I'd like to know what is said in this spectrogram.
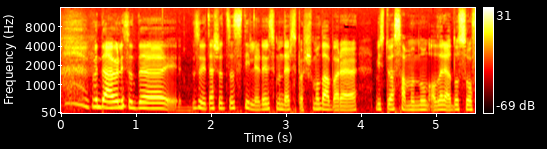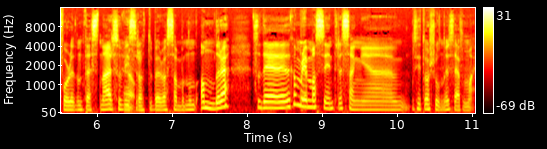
Men det er jo liksom det, så vidt jeg skjønt, så stiller det liksom en del spørsmål. Det er bare hvis du er sammen med noen allerede, og så får du den testen her, så viser det Ja. at du bør være sammen med noen andre. Så det kan bli masse interessante situasjoner, ser jeg for meg.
